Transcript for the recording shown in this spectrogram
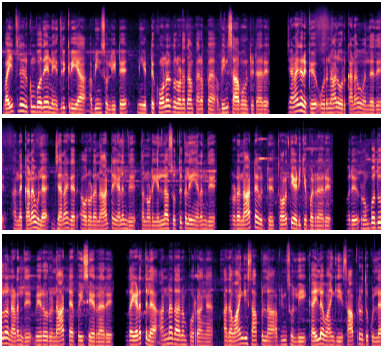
வயிற்றில் இருக்கும்போதே என்னை எதிர்க்கிறியா? அப்படின்னு சொல்லிட்டு நீ எட்டு கோணர்களோட தான் பிறப்ப அப்படின்னு சாபம் விட்டுட்டாரு. ஜனகருக்கு ஒரு நாள் ஒரு கனவு வந்தது. அந்த கனவுல ஜனகர் அவரோட நாட்டை இழந்து தன்னோட எல்லா சொத்துக்களையும் இழந்து அவரோட நாட்டை விட்டு துரத்தி அடிக்கப்படுறாரு. அவர் ரொம்ப தூரம் நடந்து வேறொரு நாட்டை போய் சேர்றாரு. அந்த இடத்துல அன்னதானம் போடுறாங்க. அதை வாங்கி சாப்பிட்லாம் அப்படின்னு சொல்லி கையில் வாங்கி சாப்பிட்றதுக்குள்ளே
